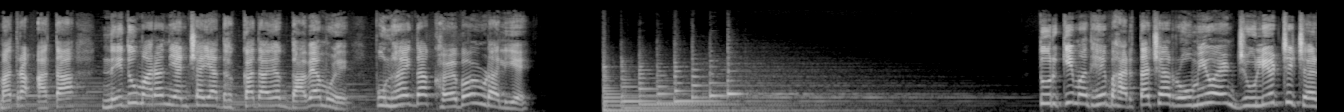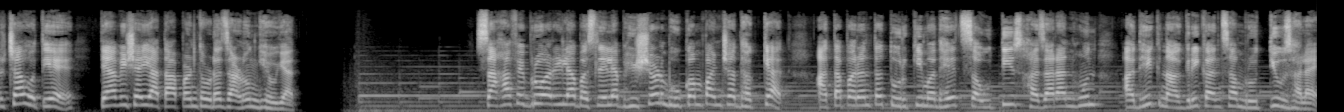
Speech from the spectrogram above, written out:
मात्र आता नेदू मारन यांच्या या धक्कादायक दाव्यामुळे पुन्हा एकदा खळबळ उडालीये. तुर्कीमध्ये भारताच्या रोमिओ अँड ज्युलियटची चर्चा होतीये. त्याविषयी आता आपण थोडं जाणून घेऊयात. सहा फेब्रुवारीला बसलेल्या भीषण भूकंपांच्या धक्क्यात आतापर्यंत तुर्कीमध्ये चौतीस हजारांहून अधिक नागरिकांचा मृत्यू झालाय.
